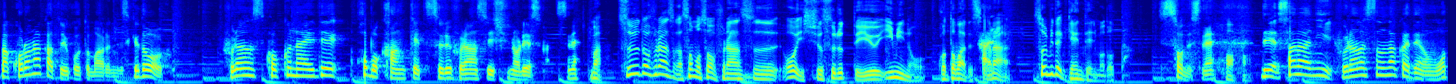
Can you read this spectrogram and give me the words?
まあ、コロナ禍ということもあるんですけどフランス国内でほぼ完結するフランス一周のレースなんですね。まあツール・ド・フランスがそもそもフランスを一周するっていう意味の言葉ですから、そういう意味で原点に戻った。そうですね。ははでさらにフランスの中でも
